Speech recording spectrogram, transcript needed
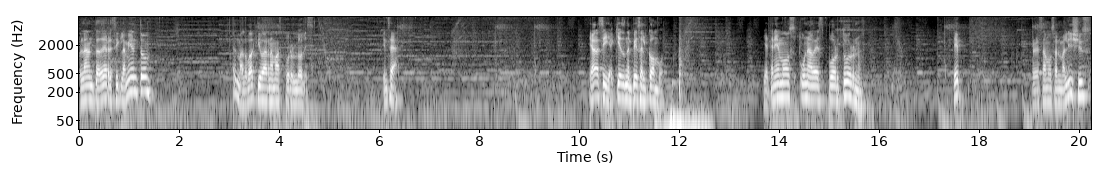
Planta de reciclamiento. Es más, lo voy a activar nada más por loles. Quien sea. Y ahora sí, aquí es donde empieza el combo. Ya tenemos una vez por turno. Regresamos al Malicious.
